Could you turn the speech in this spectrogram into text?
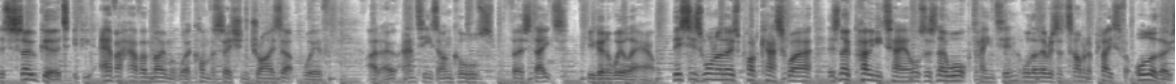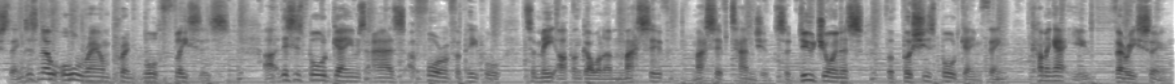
that's so good if you ever have a moment where conversation dries up with I don't know, aunties, uncles, first dates, you're going to wheel it out. This is one of those podcasts where there's no ponytails, there's no walk painting, although there is a time and a place for all of those things. There's no all round print wolf fleeces. Uh, this is board games as a forum for people to meet up and go on a massive, massive tangent. So do join us for Bush's board game thing coming at you very soon.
